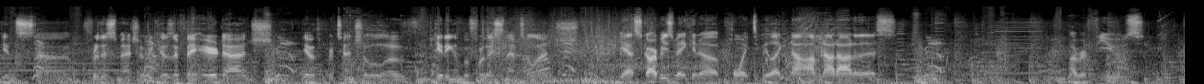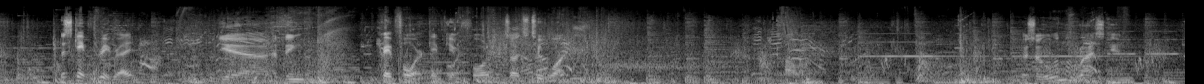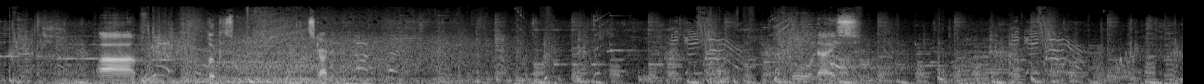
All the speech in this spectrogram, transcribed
against uh, for this matchup because if they air dodge, they have the potential of getting them before they snap to ledge. Yeah, Scarby's making a point to be like, nah, I'm not out of this. I refuse. This is game three, right? Yeah, I think Game four. Game four. game four. So it's 2 1. Wait, So who won the last game? Um, Lucas. Scarby. Nice.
